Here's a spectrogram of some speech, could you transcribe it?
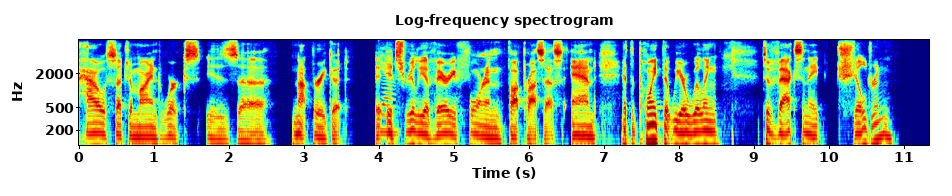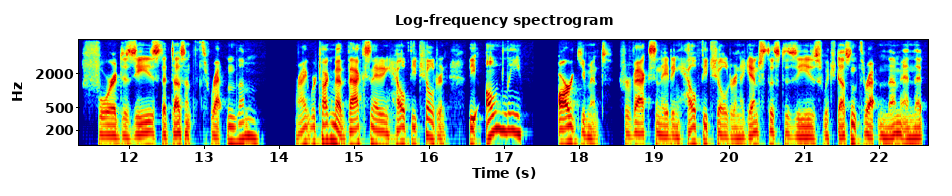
how such a mind works is uh, not very good. Yeah. It's really a very foreign thought process. And at the point that we are willing to vaccinate children for a disease that doesn't threaten them, right? We're talking about vaccinating healthy children. The only argument for vaccinating healthy children against this disease, which doesn't threaten them, and that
